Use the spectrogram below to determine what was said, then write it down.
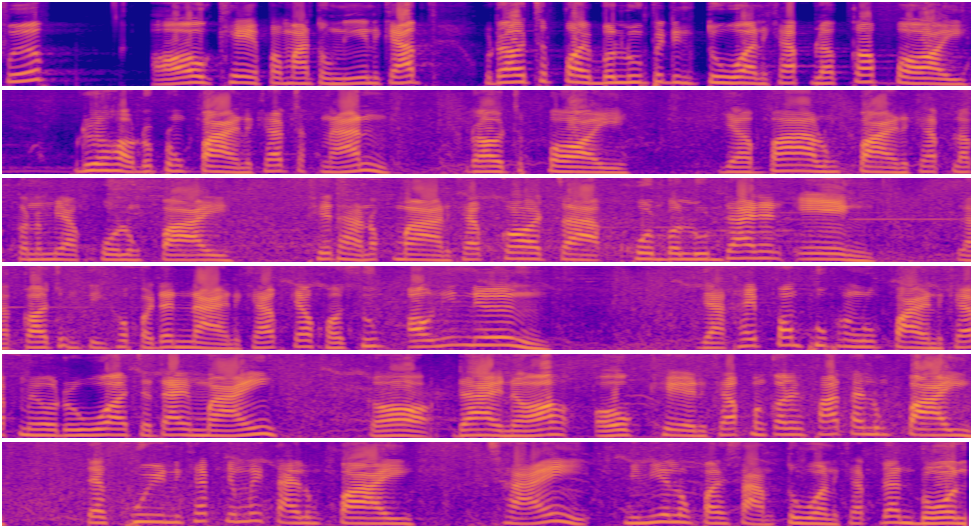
ฟึบโอเค ประมาณตรงนี้นะครับ เราจะปล่อยบอลลูนไปหนึ่งตัวนะครับแล้วก็ปล่อยเรือเหาะรบลงไปนะครับ จากนั้นเราจะปล่อยยาบ้าลงไปนะครับ แล้วก็น้ำยาโคลงไป เทฐานออกมานครับก็จะโคลนบอลลูนได้นั่นเอง แล้วก็โจมตีเข้าไปด้านในนะครับแก้วขอซูมออกนิดนึง อยากให้ป้อมผู้พังลงไปนะครับไม่รู้ว่าจะได้ไหมก็ได้เนาะโอเคนะครับมันก็ไฟฟ้าตายลงไป แต่คุยนะครับยังไม่ตายลงไป ใช้มินเนี่ยนลงไป 3 ตัวนะครับด้านบน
